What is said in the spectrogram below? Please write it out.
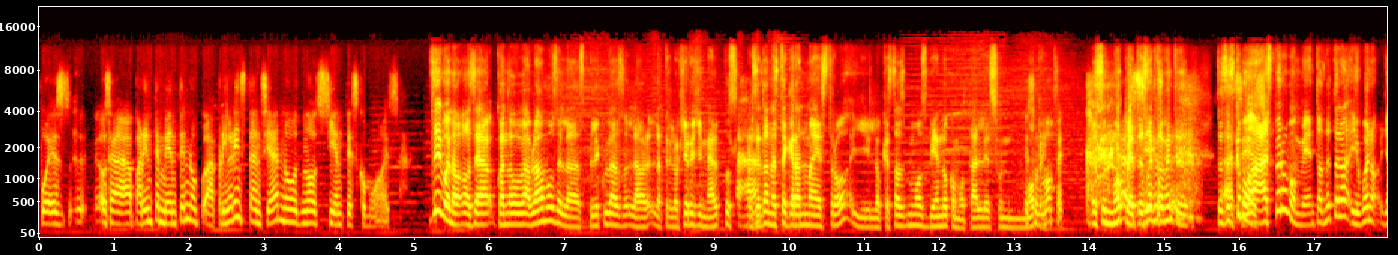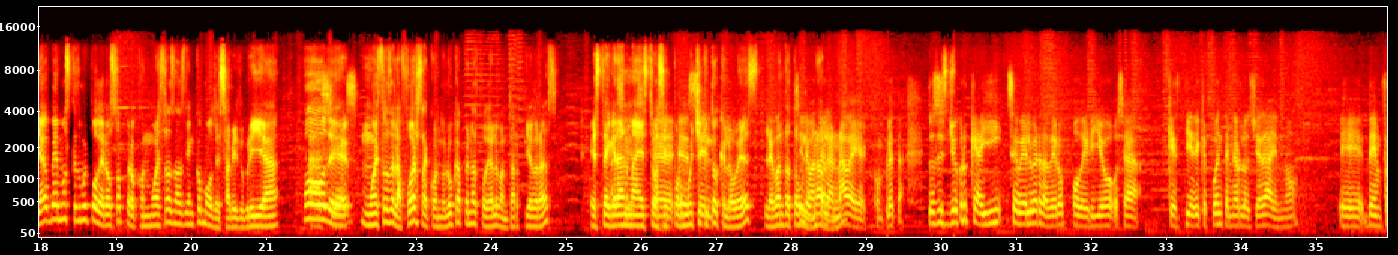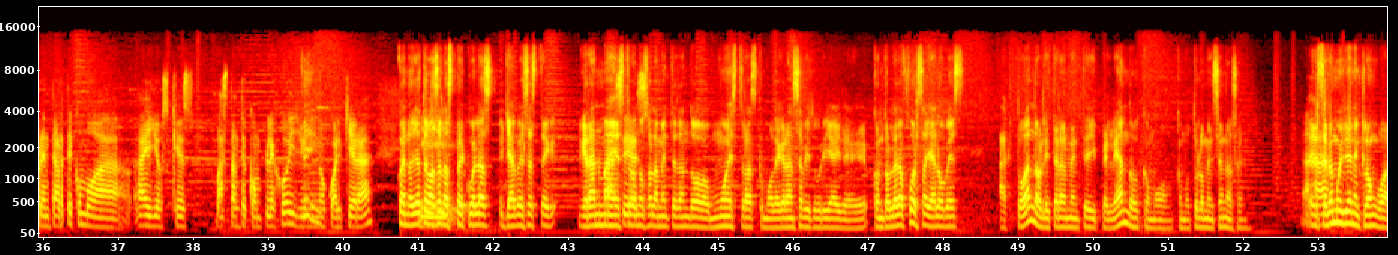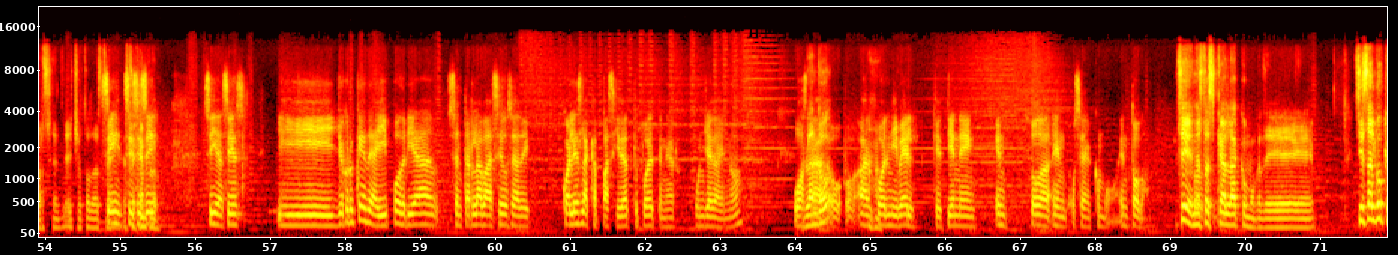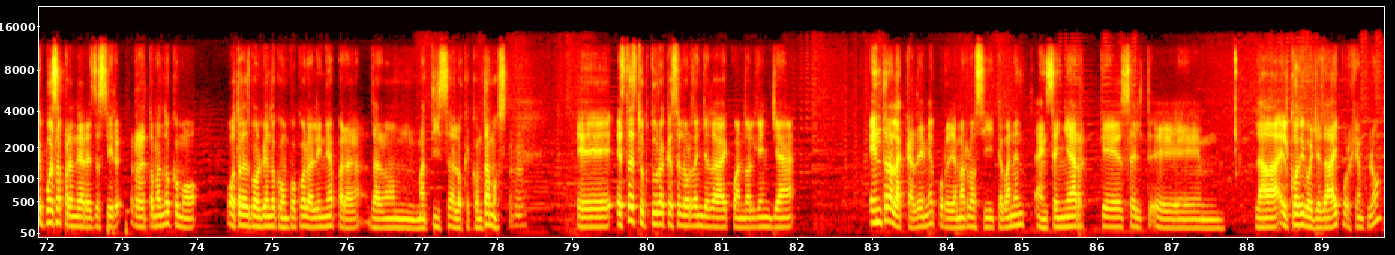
pues, o sea, aparentemente, no, a primera instancia, no, no sientes como esa Sí, bueno, o sea, cuando hablábamos de las películas, la, trilogía original, pues presentan a este gran maestro y lo que estamos viendo como tal es un moped. Es un moped. Es un moped, exactamente. Entonces es como, ah, espera un momento, neta, y bueno, ya vemos que es muy poderoso, pero con muestras más bien como de sabiduría o de muestras de la fuerza. Cuando Luke apenas podía levantar piedras, este gran maestro, así eh, por muy chiquito que lo ves, levanta todo sí, levanta la nave completa. Entonces yo creo que ahí se ve el verdadero poderío, o sea, que, que pueden tener los Jedi, ¿no? Eh, de enfrentarte como a, ellos, que es bastante complejo y no cualquiera. Cuando ya te vas a las precuelas, ya ves a este gran maestro, no solamente dando muestras como de gran sabiduría y de control de la fuerza, ya lo ves actuando literalmente y peleando, como, como tú lo mencionas. ¿eh? Eh, se ve muy bien en Clone Wars, de hecho, todo este, sí, este sí, sí, sí, sí, así es. Y yo creo que de ahí podría sentar la base, o sea, de cuál es la capacidad que puede tener un Jedi, ¿no? O, Hablando, o, el nivel que tienen en toda, en, o sea, como en todo. Sí, en esta escala como de... Sí es algo que puedes aprender, es decir, retomando como, otra vez volviendo como un poco a la línea para dar un matiz a lo que contamos. Eh, esta estructura que es el orden Jedi, cuando alguien ya entra a la academia, por llamarlo así, te van a enseñar qué es el, eh, el código Jedi, por ejemplo,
